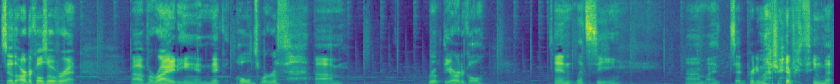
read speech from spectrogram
So the article's over at uh, Variety, and Nick Holdsworth um, wrote the article. And let's see. Um, I said pretty much everything that.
